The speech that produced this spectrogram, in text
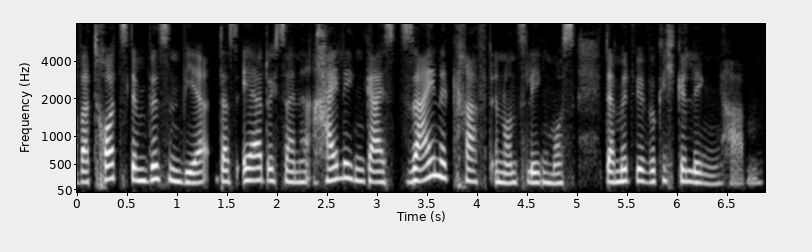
aber trotzdem wissen wir, dass er durch seinen Heiligen Geist seine Kraft in uns legen muss, damit wir wirklich gelingen haben.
